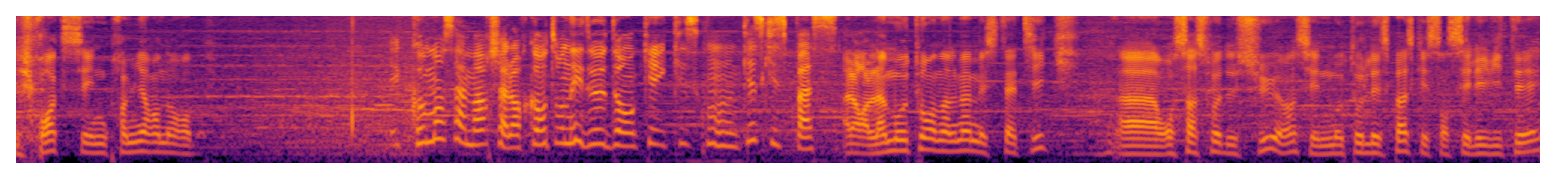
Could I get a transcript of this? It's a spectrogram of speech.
et je crois que c'est une première en Europe. Et comment ça marche alors quand on est dedans? Qu'est-ce qui se passe? Alors la moto en elle-même est statique, euh, on s'assoit dessus, hein. c'est une moto de l'espace qui est censée l'éviter.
